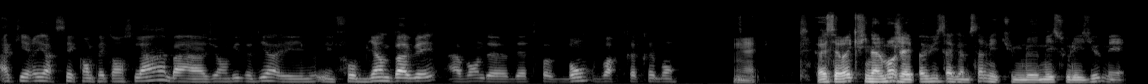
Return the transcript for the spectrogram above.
acquérir ces compétences-là, bah, j'ai envie de dire, il, faut bien baver avant d'être bon, voire très très bon. Ouais. C'est vrai que finalement, j'avais pas vu ça comme ça, mais tu me le mets sous les yeux. Mais,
